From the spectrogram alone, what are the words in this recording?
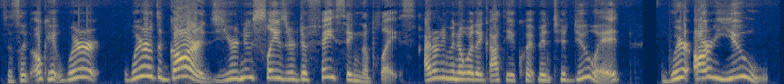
So it's like, okay, where where are the guards? Your new slaves are defacing the place. I don't even know where they got the equipment to do it. Where are you?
